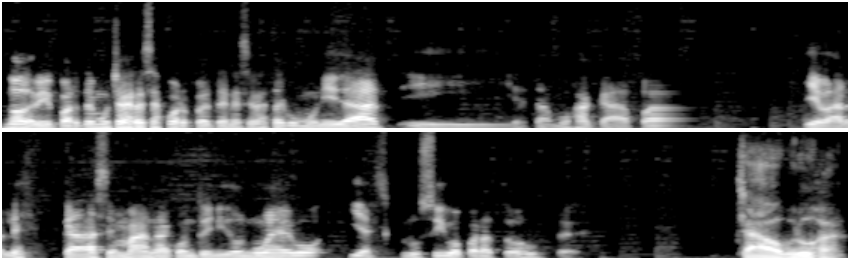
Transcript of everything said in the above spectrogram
No, de mi parte, muchas gracias por pertenecer a esta comunidad y estamos acá para llevarles cada semana contenido nuevo y exclusivo para todos ustedes. chao, bruja.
